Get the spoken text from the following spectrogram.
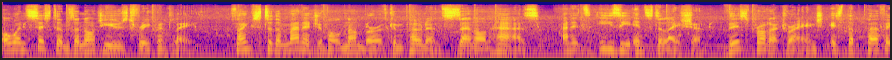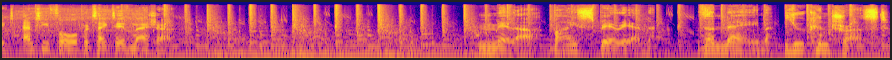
or when systems are not used frequently. Thanks to the manageable number of components Xenon has and its easy installation, this product range is the perfect anti-fall protective measure. Miller by Sperian. The name you can trust.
